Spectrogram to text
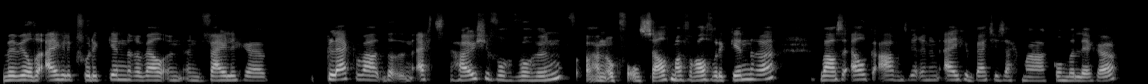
we wilden eigenlijk voor de kinderen wel een, een veilige plek, waar, een echt huisje voor, voor hun en ook voor onszelf, maar vooral voor de kinderen, waar ze elke avond weer in hun eigen bedje zeg maar, konden liggen.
